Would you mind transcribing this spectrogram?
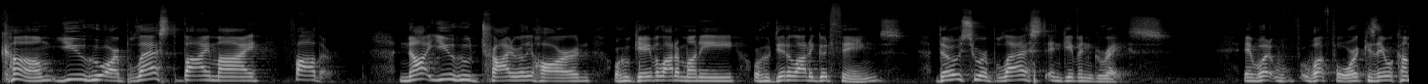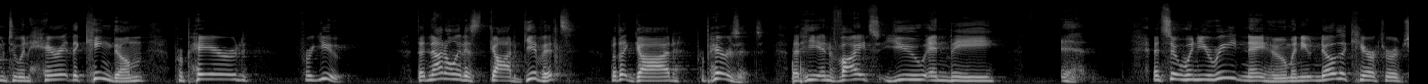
Come, you who are blessed by my Father. Not you who tried really hard, or who gave a lot of money, or who did a lot of good things. Those who are blessed and given grace. And what, what for? Because they will come to inherit the kingdom prepared for you. That not only does God give it, but that God prepares it that he invites you and me in. And so when you read Nahum and you know the character of,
